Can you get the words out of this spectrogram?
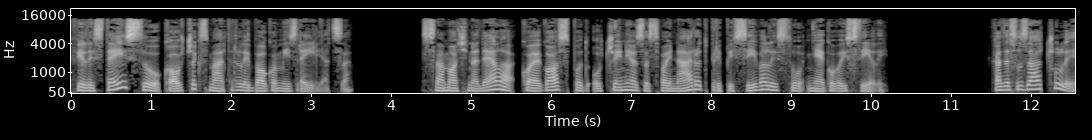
Filisteji su kovčeg smatrali bogom Izraeljaca. Sva moćna dela koje je gospod učinio za svoj narod pripisivali su njegovoj sili. Kada su začuli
